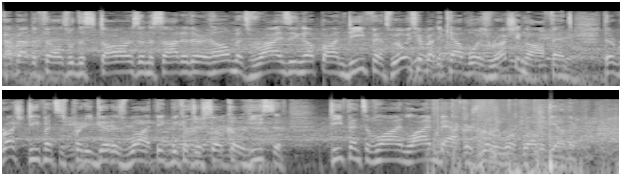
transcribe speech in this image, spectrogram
How about the fellas with the stars on the side of their helmets rising up on defense? We always hear about the Cowboys' rushing offense. Their rush defense is pretty good as well, I think, because they're so cohesive. Defensive line, linebackers really work well together.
